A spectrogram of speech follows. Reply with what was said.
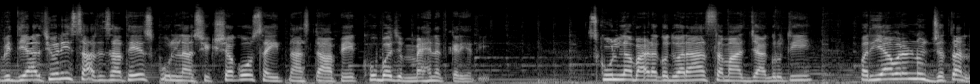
વિદ્યાર્થીઓની સાથે સાથે સ્કૂલના શિક્ષકો સહિતના સ્ટાફે ખૂબ જ મહેનત કરી હતી સ્કૂલના બાળકો દ્વારા સમાજ જાગૃતિ, પર્યાવરણનું જતન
